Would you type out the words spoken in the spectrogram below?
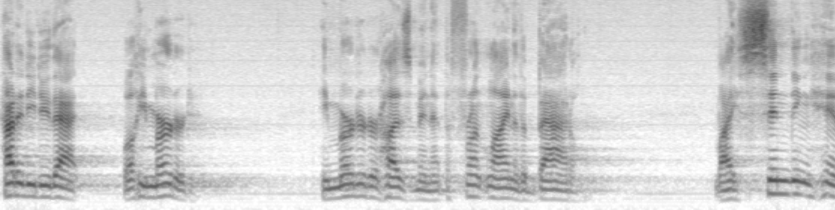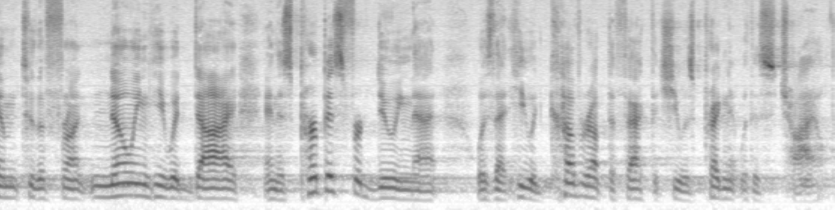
How did he do that? Well, he murdered. He murdered her husband at the front line of the battle by sending him to the front, knowing he would die. And his purpose for doing that was that he would cover up the fact that she was pregnant with his child.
